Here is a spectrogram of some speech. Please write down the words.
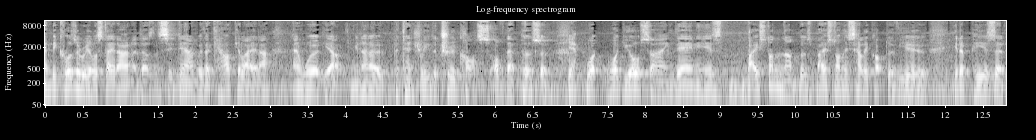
and because a real estate owner doesn't sit down with a calculator and work out, you know, potentially the true costs of that person, yep. what what you're saying, then is based on numbers, based on this helicopter view, it appears that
